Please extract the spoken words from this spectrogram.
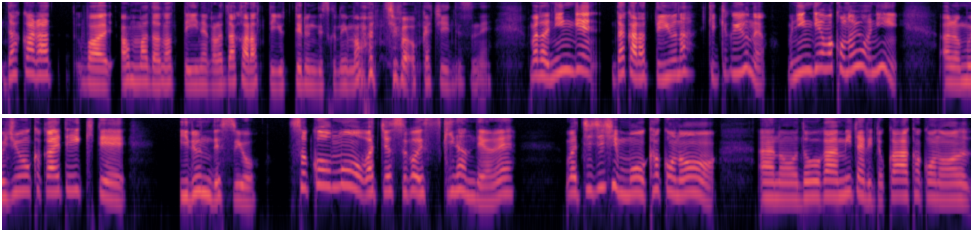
だからはあんまだなって言いながらだからって言ってるんですけど今マッチはおかしいですね。まだ人間だからって言うな。結局言うなよ。人間はこのようにあの矛盾を抱えて生きているんですよ。そこもわっちはすごい好きなんだよね。わっち自身も過去のあの動画見たりとか過去の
